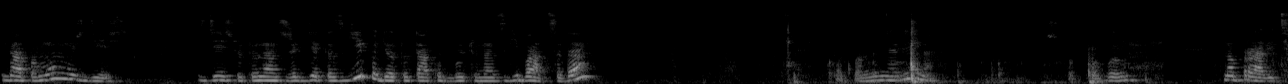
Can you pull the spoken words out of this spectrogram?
да, по-моему, здесь. Здесь вот у нас же где-то сгиб идет, вот так вот будет у нас сгибаться, да? Так, вам меня видно? Сейчас попробую направить.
